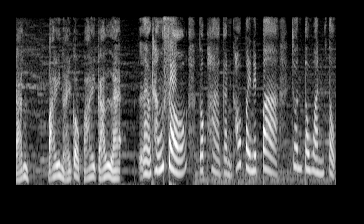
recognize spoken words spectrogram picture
กัน ไปไหนก็ไปกันแหละ แล้วทั้งสองก็พากันเข้าไปในป่าจนตะวันตก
